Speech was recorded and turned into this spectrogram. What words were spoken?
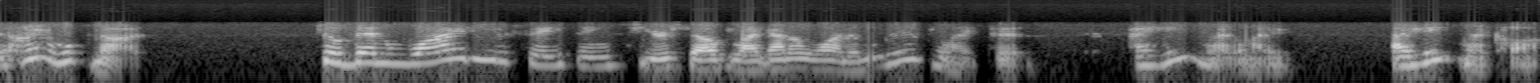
I, I hope not. So then why do you say things to yourself like, I don't want to live like this? I hate my life. I hate my car.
